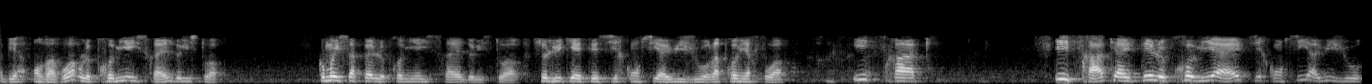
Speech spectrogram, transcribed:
Eh bien, on va voir le premier Israël de l'histoire. Comment il s'appelle le premier Israël de l'histoire? Celui qui a été circoncis à huit jours, la première fois. Yitzhak. Yitzhak a été le premier à être circoncis à huit jours.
